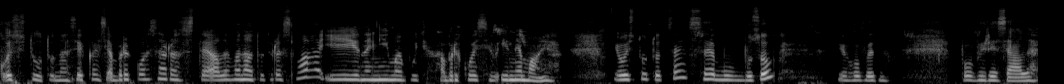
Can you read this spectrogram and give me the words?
Ось тут у нас якась абрикоса росте, але вона тут росла і на ній, мабуть, абрикосів і немає. І ось тут оце все був бузок, його видно, повирізали,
